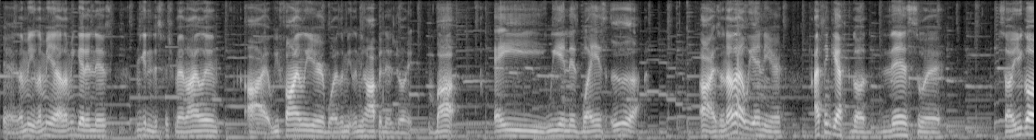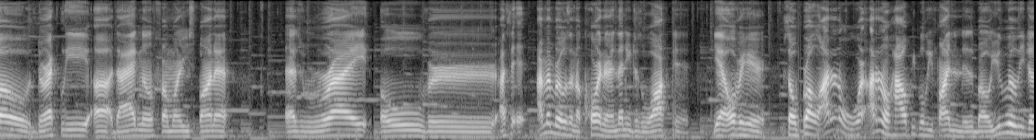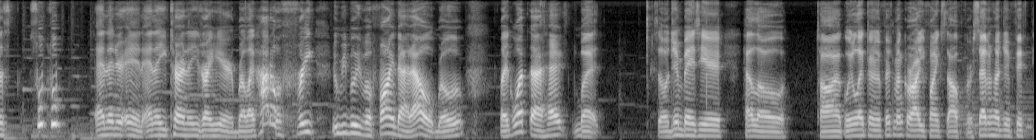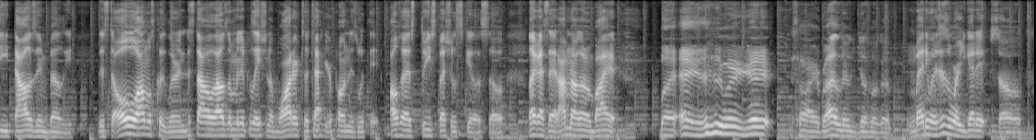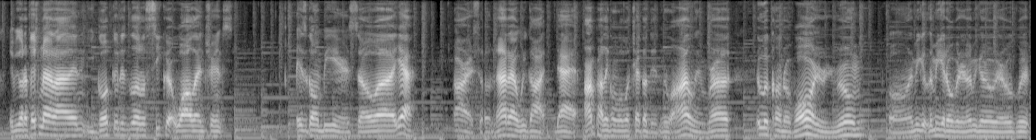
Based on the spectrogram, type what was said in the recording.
yeah let me let me uh, let me get in this let me get in this Fishman Island. Alright we finally here boys. Let me let me hop in this joint. Bop. Hey we in this boys. Ugh. Alright so now that we in here I think you have to go this way. So you go directly uh, diagonal from where you spawn at. That's right over. I think I remember it was in a corner, and then you just walked in. Yeah, over here. So, bro, I don't know where. I don't know how people be finding this, bro. You literally just swoop swoop, and then you're in, and then you turn, and he's right here, bro. Like, how the freak do people even find that out, bro? Like, what the heck? But so Jinbei's here. Hello, Talk. Would you like to learn Fishman Karate fight style for 750,000 belly? This the oh, almost clicked learn. This style allows the manipulation of water to attack your opponents with it. Also has three special skills. So, like I said, I'm not gonna buy it. But hey, this is where you get it. Sorry, bro. I literally just woke up. But anyways, this is where you get it. So, if you go to Fishman Island, you go through this little secret wall entrance. It's gonna be here. So, uh, yeah. Alright, so now that we got that, I'm probably gonna go check out this new island, bro. It look kind of fire, you feel me? Let me get let me get over there. Let me get over there real quick.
